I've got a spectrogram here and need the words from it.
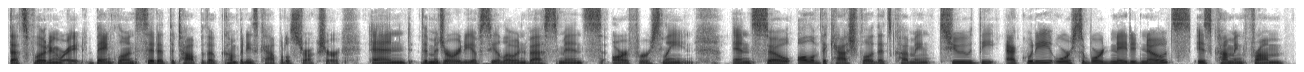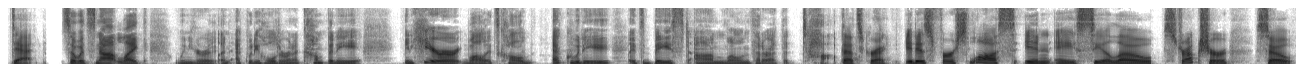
that's floating rate. Bank loans sit at the top of the company's capital structure, and the majority of CLO investments are first lien. And so all of the cash flow that's coming to the equity or subordinated notes is coming from debt. So it's not like when you're an equity holder in a company. In here, while it's called equity, it's based on loans that are at the top. That's correct. It is first loss in a CLO structure. So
